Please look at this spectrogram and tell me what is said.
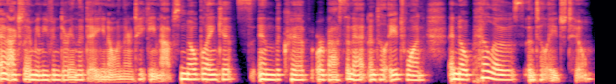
And actually, I mean, even during the day, you know, when they're taking naps, no blankets in the crib or bassinet until age one, and no pillows until age two.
